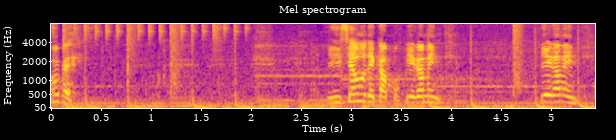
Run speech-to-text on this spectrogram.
Ok. Iniziamo de capo, piegamenti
